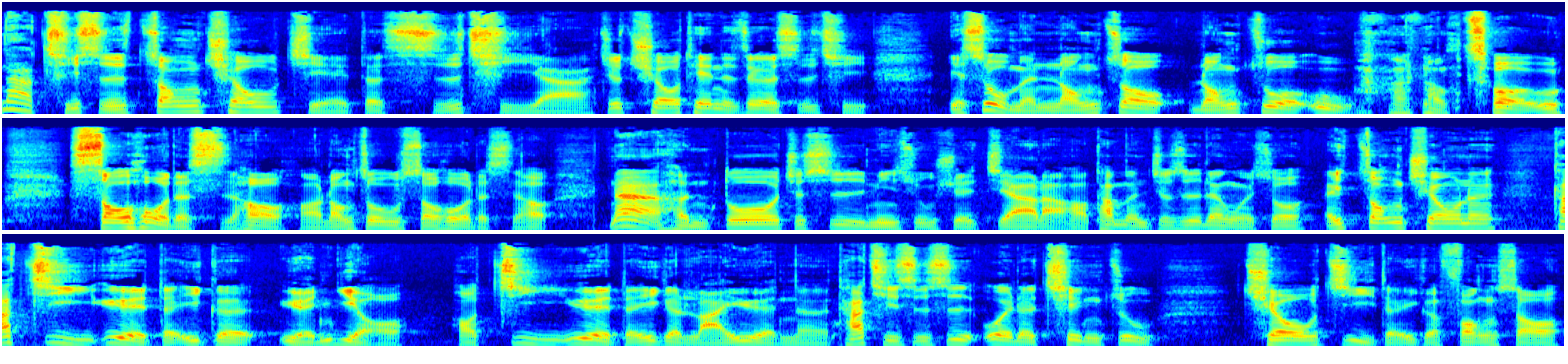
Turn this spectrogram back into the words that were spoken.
那其实中秋节的时期呀，就秋天的这个时期，也是我们农作农作物 农作物收获的时候啊，农作物收获的时候，那很多就是民俗学家了哈，他们就是认为说，哎，中秋呢，它祭月的一个缘由。好，祭月的一个来源呢，它其实是为了庆祝秋季的一个丰收，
